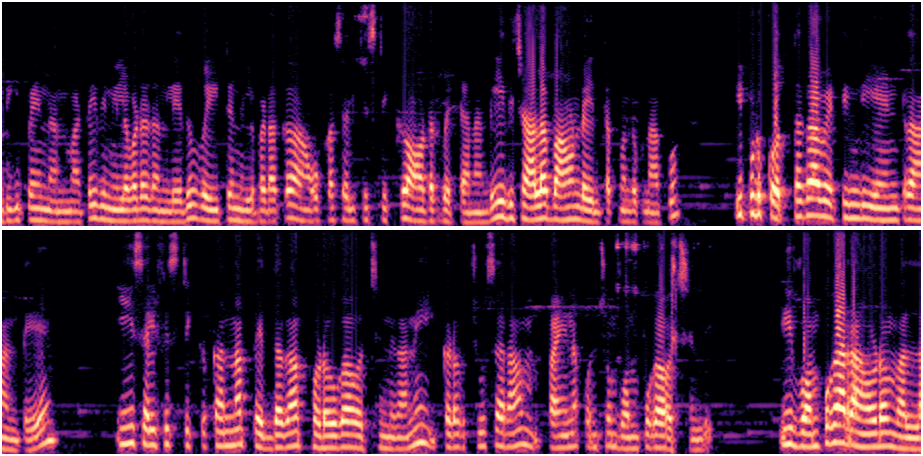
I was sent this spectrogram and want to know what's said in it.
ఇరిగిపోయింది అనమాట ఇది నిలబడడం లేదు. వెయిట్ నిలబడక ఒక సెల్ఫీ స్టిక్ ఆర్డర్ పెట్టానండి. ఇది చాలా బాగుండే ఇంతకు ముందుకు నాకు. ఇప్పుడు కొత్తగా పెట్టింది ఏంట్రా అంటే ఈ సెల్ఫీ స్టిక్ కన్నా పెద్దగా పొడవుగా వచ్చింది కానీ ఇక్కడ చూసారా? పైన కొంచెం వంపుగా వచ్చింది. ఈ వంపుగా రావడం వల్ల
